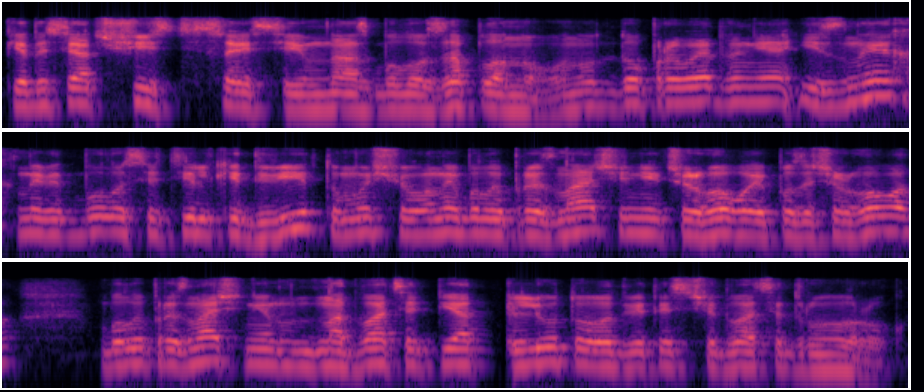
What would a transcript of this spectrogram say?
56 сесій в нас було заплановано до проведення, і з них не відбулося тільки дві, тому що вони були призначені чергово і позачергово були призначені на 25 лютого 2022 року.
